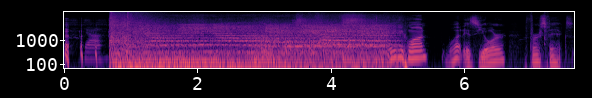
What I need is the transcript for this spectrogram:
Yeah. Yeah. Lady One, what is your first fix?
